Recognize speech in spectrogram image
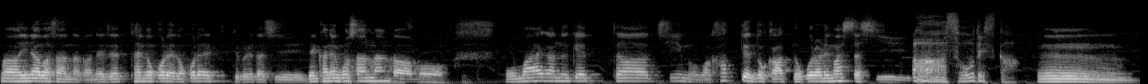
まあ、稲葉さんなんかね絶対残れ残れって言ってくれたしで金子さんなんかはもうお前が抜けたチーム分かってんのかって怒られましたしああ、そうですか。うん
